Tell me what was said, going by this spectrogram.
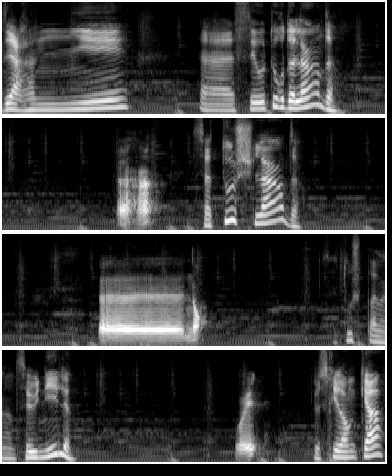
dernier. Euh, c'est autour de l'Inde Uh-huh. Ça touche l'Inde? Euh, non. Ça touche pas l'Inde. C'est une île? Oui. Le Sri Lanka?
